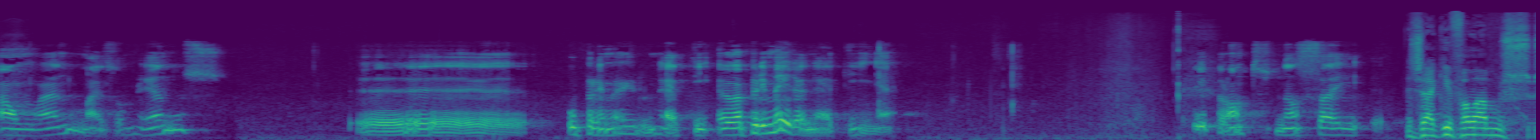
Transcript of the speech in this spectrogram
há um ano, mais ou menos. Uh, o primeiro netinho, a primeira netinha. E pronto, não sei. Já aqui falámos,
